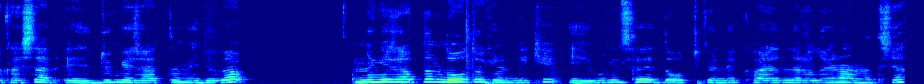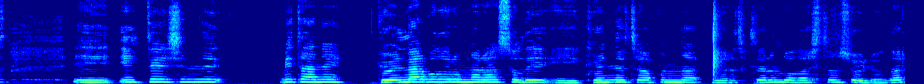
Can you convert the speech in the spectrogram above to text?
arkadaşlar e, dün gece attığım videoda dün gece attığım Doğu Türkönü'ndeki e, bugün size Doğu Türkönü'ndeki Kareliler olayını anlatacağız. E, ilk de şimdi bir tane köylüler bu durumlara asılıyor. E, köyün etrafında yaratıkların dolaştığını söylüyorlar.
